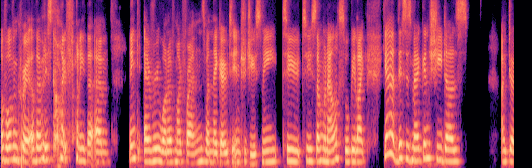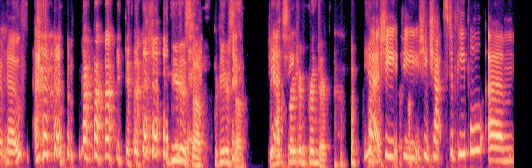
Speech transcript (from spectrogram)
evolving career. Although it is quite funny that um I think every one of my friends when they go to introduce me to to someone else will be like, yeah, this is Megan. She does I don't know. yeah. Computer stuff. Computer stuff. You yeah, she, broken printer. Yeah, she she she chats to people. Um,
